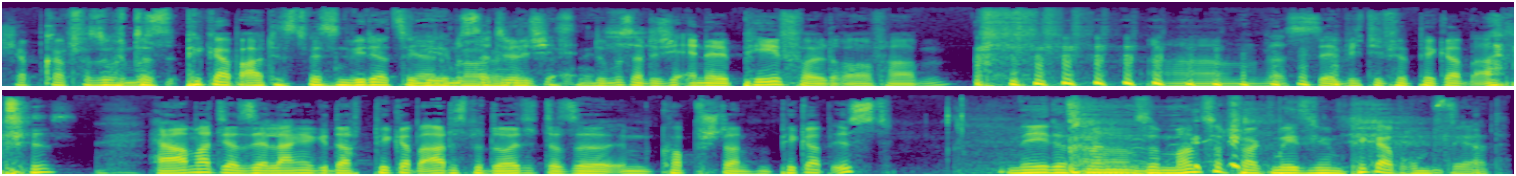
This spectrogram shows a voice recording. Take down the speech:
Ich habe gerade versucht, musst- das Pickup-Artist-Wissen Ja, wiederzugeben. du musst natürlich, du musst natürlich NLP voll drauf haben. ähm, das ist sehr wichtig für Pickup Artists. Herm hat ja sehr lange gedacht, Pickup Artist bedeutet, dass er im Kopf stand ein Pickup ist. Nee, dass man so Monster Truck-mäßig mit dem Pickup rumfährt.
